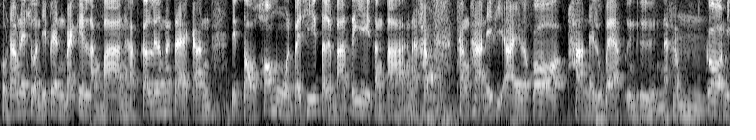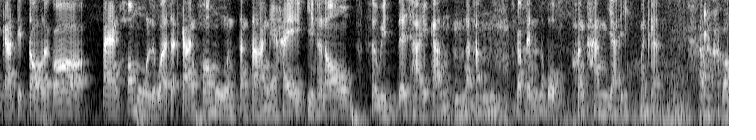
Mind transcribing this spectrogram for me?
ผมทำในส่วนที่เป็น backend หลังบ้านนะครับ ก็เริ่มตั้งแต่การติดต่อข้อมูลไปที่ third party ต่างๆนะครับ ทั้งผ่าน API แล้วก็ผ่านในรูปแบบอื่นๆนะครับ ก็มีการติดต่อแล้วก็ แปลงข้อมูลหรือว่าจัดการข้อมูลต่างๆเนี่ยให้ internal service ได้ใช้กันนะครับอืมก็เป็นระบบค่อนข้างใหญ่เหมือนกันครับก็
